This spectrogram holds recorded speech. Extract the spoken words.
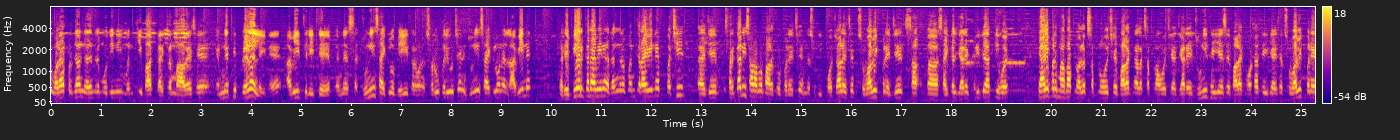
વડાપ્રધાન નરેન્દ્ર મોદીની મન કી બાત કાર્યક્રમમાં આવે છે, એમનેથી પ્રેરણા લઈને આવી જ રીતે એમને જૂની સાયકલો ભેગી કરવાનું શરૂ કર્યું છે અને જૂની સાયકલોને લાવીને રિપેર કરાવીને રંગરોપણ કરાવીને પછી જે સરકારી શાળામાં બાળકો ભણે છે, એમને સુધી પહોંચાડે છે. સ્વાભાવિકપણે જે સાયકલ જ્યારે ખરીદાતી હોય, ત્યારે પણ મા બાપનું અલગ સપનું હોય છે, બાળકના અલગ સપના હોય છે. જ્યારે જૂની થઈ જાય છે, બાળક મોટા થઈ જાય છે, સ્વાભાવિકપણે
